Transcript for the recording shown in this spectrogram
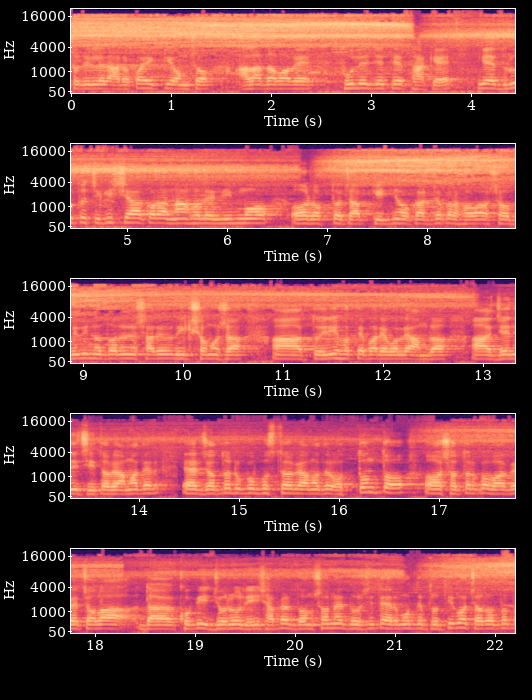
শরীরের আরও কয়েকটি অংশ আলাদাভাবে ফুলে যেতে থাকে। দ্রুত চিকিৎসা করা না হলে নিম্ন রক্তচাপ কিডনি ও কার্যকর হওয়া সহ বিভিন্ন ধরনের শারীরিক সমস্যা তৈরি হতে পারে বলে আমরা জেনেছি। তবে আমাদের যতটুকু বুঝতে হবে, আমাদের অত্যন্ত সতর্কভাবে চলা খুবই জরুরি। সাপের দংশনের দোষিতে এর মধ্যে প্রতি বছর অন্তত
